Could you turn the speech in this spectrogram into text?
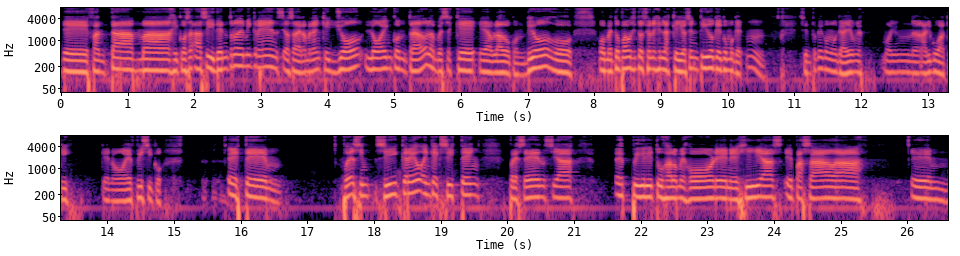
de fantasmas y cosas así, dentro de mi creencia, o sea, de la manera en que yo lo he encontrado, las veces que he hablado con Dios o, me he topado en situaciones en las que yo he sentido que como que, mm, siento que como que hay, un, hay algo aquí que no es físico. Este, pues sí, sí creo en que existen presencias, espíritus, a lo mejor energías eh, pasadas, em,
